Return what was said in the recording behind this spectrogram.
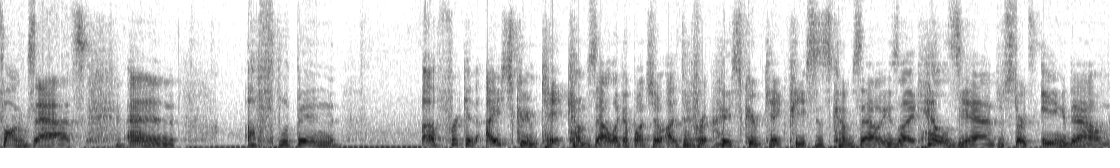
Fonk's ass, and a flippin' a freaking ice cream cake comes out, like a bunch of uh, different ice cream cake pieces comes out. He's like, "Hell's yeah!" and just starts eating down.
